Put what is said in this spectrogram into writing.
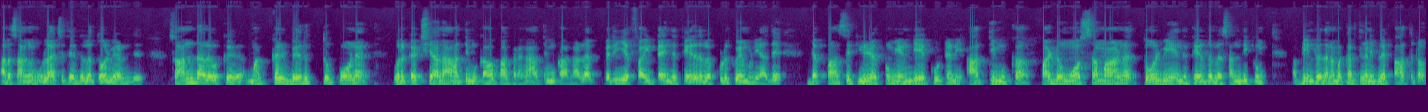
அரசாங்கம் உள்ளாட்சி தேர்தலில் தோல்வி அடைஞ்சது. ஸோ அந்த அளவுக்கு மக்கள் வெறுத்து போன ஒரு கட்சியாக தான் அதிமுகவை பார்க்குறாங்க அதிமுகனால பெரிய ஃபைட்டை இந்த தேர்தலில் கொடுக்கவே முடியாது. டெபாசிட் இழக்கும் என்டிஏ கூட்டணி அதிமுக படுமோசமான தோல்வியை இந்த தேர்தலில் சந்திக்கும் அப்படின்றத நம்ம கருத்து கணிப்பிலே பார்த்துட்டோம்.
